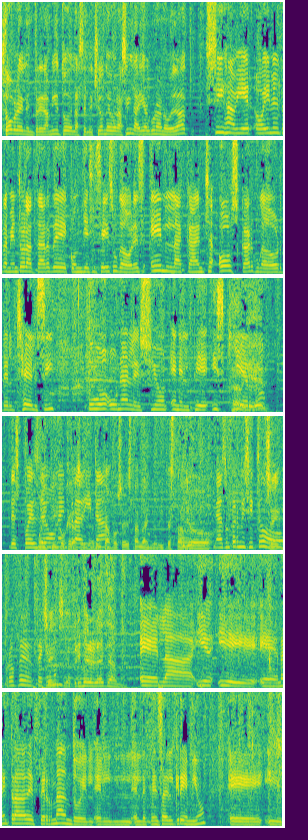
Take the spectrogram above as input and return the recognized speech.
sobre el entrenamiento de la selección de Brasil. ¿Hay alguna novedad? Sí, Javier, hoy en el entrenamiento de la tarde con 16 jugadores en la cancha, Oscar, jugador del Chelsea, tuvo una lesión en el pie izquierdo Javier. Después de una que la señorita entradita. José está, la señorita está... ¿Me das un permisito, Sí. profe? Sí, Peckerman? sí. Primero la dama. la, y, y, eh, una entrada de Fernando, el, el- el defensa del gremio, eh, y,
